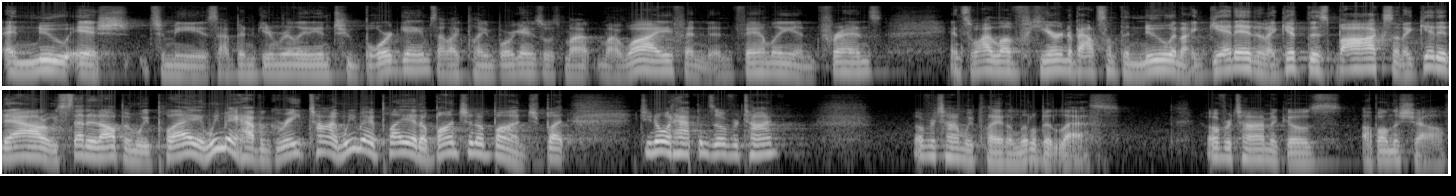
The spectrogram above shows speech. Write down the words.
and new ish to me, is I've been getting really into board games. I like playing board games with my, my wife and, and family and friends. And so I love hearing about something new, and I get it, and I get this box, and I get it out, and we set it up, and we play, and we may have a great time. We may play it a bunch and a bunch, but do you know what happens over time? Over time, we play it a little bit less. Over time, it goes up on the shelf.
